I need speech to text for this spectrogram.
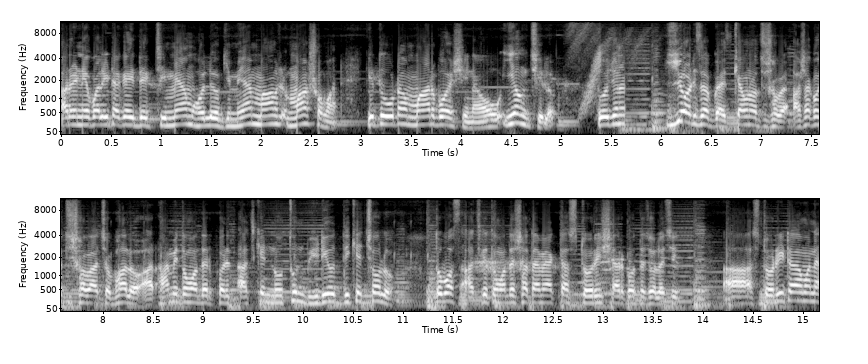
আর ওই নেপালিটাকেই দেখছি ম্যাম হলেও কি? ম্যাম মা মা সমান। কিন্তু ওটা মার বয়সী না, ও ইয়ং ছিল। তো ওই জন্য ইয়র হিসাব গাইজ কেমন আছো সবাই? আশা করছি সবাই আছো ভালো। আর আমি তোমাদের পরে আজকে নতুন ভিডিওর দিকে চলো। তো বস আজকে তোমাদের সাথে আমি একটা স্টোরি শেয়ার করতে চলেছি। স্টোরিটা মানে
